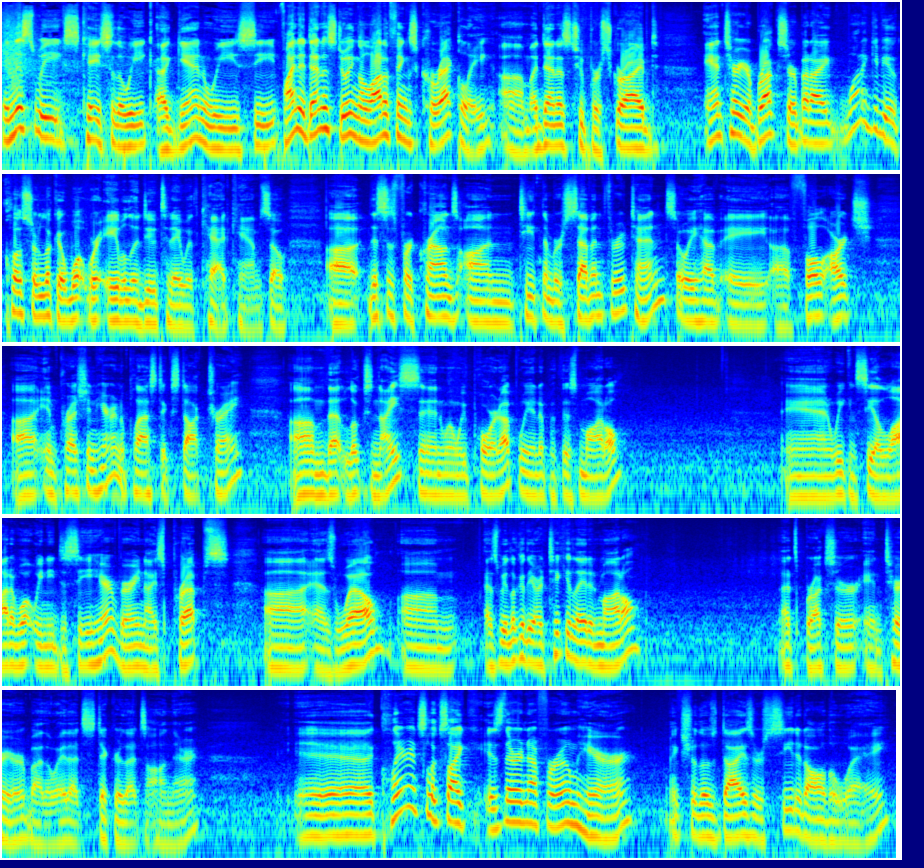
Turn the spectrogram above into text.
In this week's case of the week, again, we see find a dentist doing a lot of things correctly. Um, a dentist who prescribed anterior BruxZir, but I want to give you a closer look at what we're able to do today with CAD-CAM. So uh, this is for crowns on teeth number 7 through 10. So we have a, a full arch uh, impression here in a plastic stock tray. Um, that looks nice, and when we pour it up, we end up with this model. And we can see a lot of what we need to see here. Very nice preps uh, as well. Um, as we look at the articulated model, that's BruxZir anterior, by the way, that sticker that's on there. Uh, clearance looks like, is there enough room here? Make sure those dies are seated all the way.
